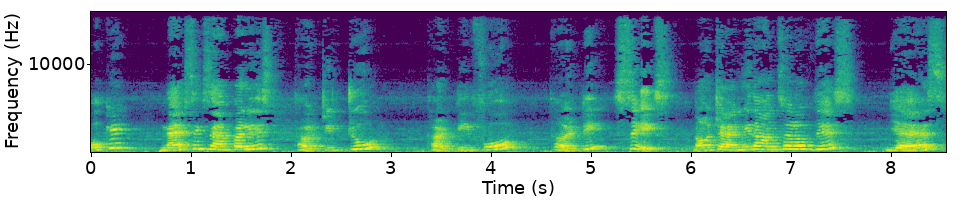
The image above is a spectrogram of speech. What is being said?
okay? Next example is 32 34 36 now tell me the answer of this. Yes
